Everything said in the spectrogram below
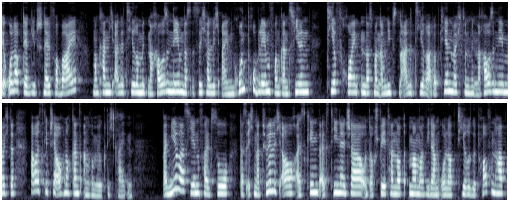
der Urlaub, der geht schnell vorbei. Man kann nicht alle Tiere mit nach Hause nehmen. Das ist sicherlich ein Grundproblem von ganz vielen Tierfreunden, dass man am liebsten alle Tiere adoptieren möchte und mit nach Hause nehmen möchte. Aber es gibt ja auch noch ganz andere Möglichkeiten. Bei mir war es jedenfalls so, dass ich natürlich auch als Kind, als Teenager und auch später noch immer mal wieder im Urlaub Tiere getroffen habe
